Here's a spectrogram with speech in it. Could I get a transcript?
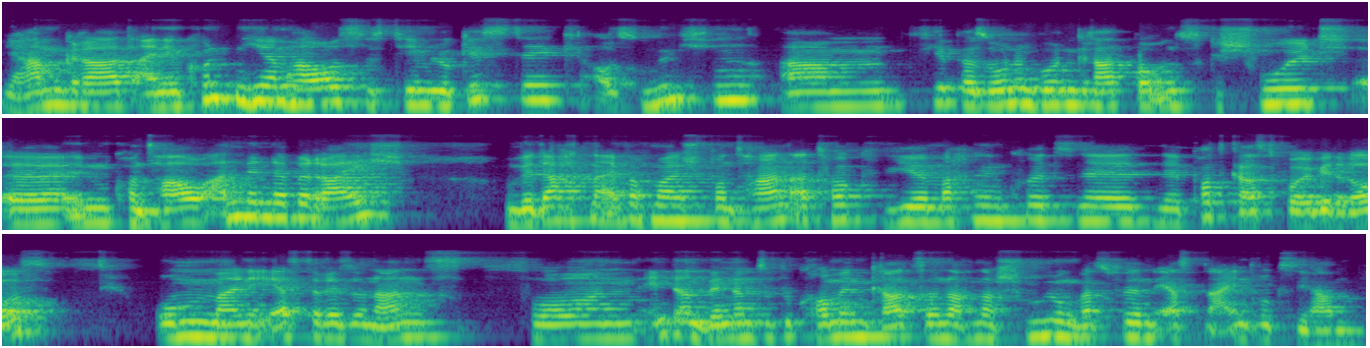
Wir haben gerade einen Kunden hier im Haus, System Logistik aus München. Ähm, vier Personen wurden gerade bei uns geschult äh, im Contao-Anwenderbereich. Und wir dachten einfach mal spontan ad hoc, wir machen kurz eine, eine Podcast-Folge draus, um mal eine erste Resonanz von Endanwendern zu bekommen, gerade so nach einer Schulung, was für einen ersten Eindruck sie haben.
